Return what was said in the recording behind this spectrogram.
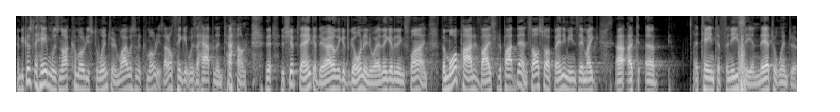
And because the haven was not commodious to winter, and why wasn't it commodious? I don't think it was a happening town. the, the ship's anchored there. I don't think it's going anywhere. I think everything's fine. The more part advised to depart thence. Also, if by any means they might uh, uh, attain to Phoenicia and there to winter,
